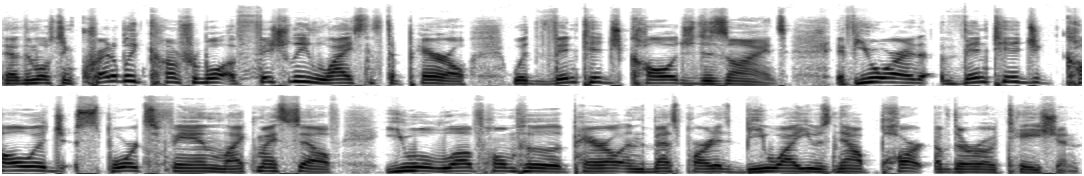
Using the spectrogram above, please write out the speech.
They have the most incredibly comfortable, officially licensed apparel with vintage college designs. If you are a vintage college sports fan like myself, you will love Homefield Apparel, and the best part is BYU is now part of their rotation.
